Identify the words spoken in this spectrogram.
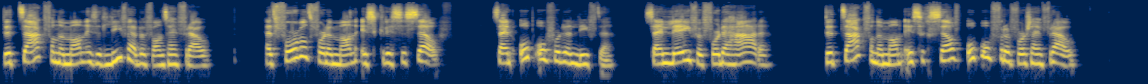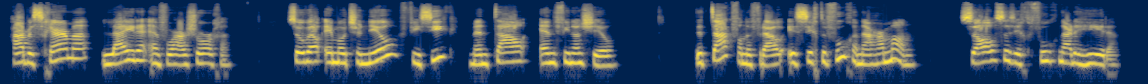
De taak van de man is het liefhebben van zijn vrouw. Het voorbeeld voor de man is Christus zelf, zijn opofferde liefde, zijn leven voor de haren. De taak van de man is zichzelf opofferen voor zijn vrouw, haar beschermen, leiden en voor haar zorgen, zowel emotioneel, fysiek, mentaal en financieel. De taak van de vrouw is zich te voegen naar haar man, zoals ze zich voegt naar de Here.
